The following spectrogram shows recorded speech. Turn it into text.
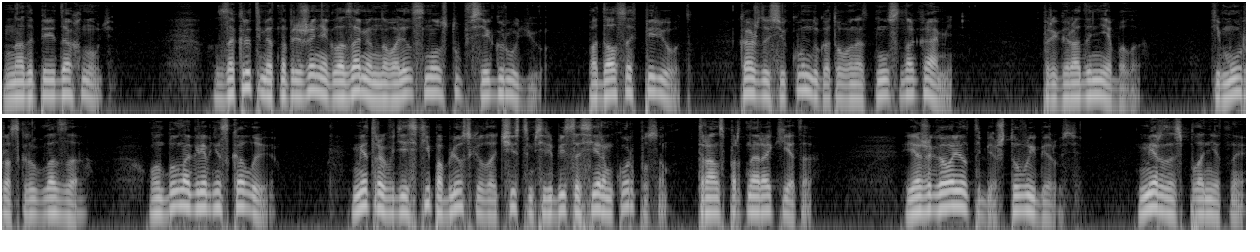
Надо передохнуть. С закрытыми от напряжения глазами он навалился на уступ всей грудью. Подался вперед. Каждую секунду готово наткнулся на камень. Преграды не было. Тимур раскрыл глаза. Он был на гребне скалы. Метрах в десяти поблескивала чистым серебристо-серым корпусом транспортная ракета. «Я же говорил тебе, что выберусь». «Мерзость планетная»,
